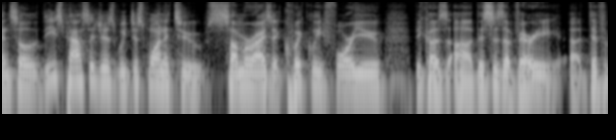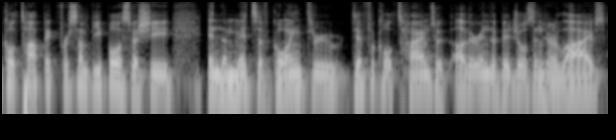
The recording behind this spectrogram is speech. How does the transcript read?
And so these passages, we just wanted to summarize it quickly for you because uh, this is a very uh, difficult topic for some people, especially in the midst of going through difficult times with other individuals in their lives.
